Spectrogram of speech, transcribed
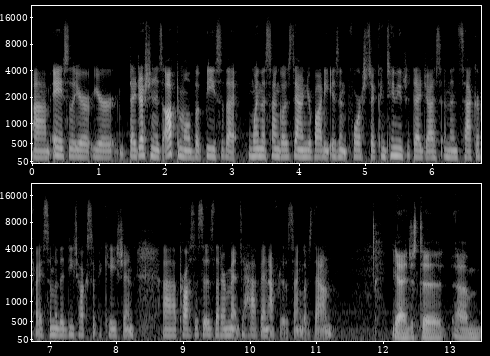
Um, a so that your your digestion is optimal, but B so that when the sun goes down, your body isn't forced to continue to digest and then sacrifice some of the detox detoxification uh, processes that are meant to happen after the sun goes down. Yeah, and just to um,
